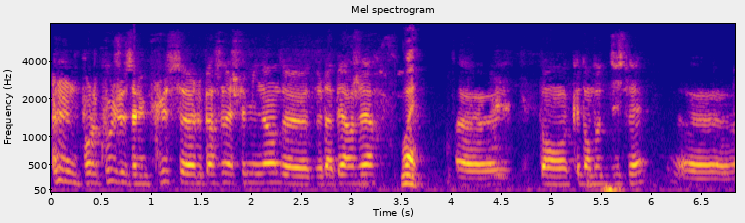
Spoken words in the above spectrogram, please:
pour le coup, je salue plus euh, le personnage féminin de, de la bergère Ouais. euh, dans, que dans d'autres Disney. Euh,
